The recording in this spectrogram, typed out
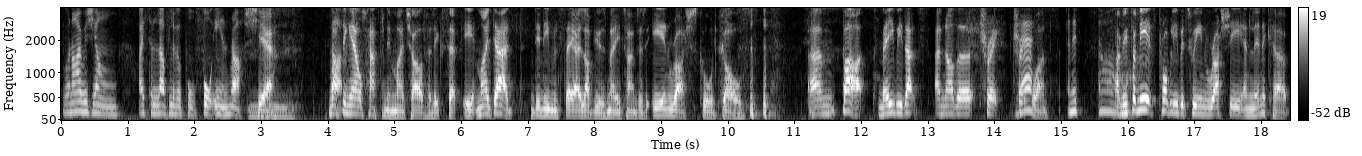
when I was young, I used to love Liverpool for Ian Rush. Yeah. Nothing else happened in my childhood except Ian. My dad didn't even say "I love you" as many times as Ian Rush scored goals. yes. Um, but maybe that's another trick trick Yes. one. And it's, oh. I mean, for me, it's probably between Rushy and Lineker.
